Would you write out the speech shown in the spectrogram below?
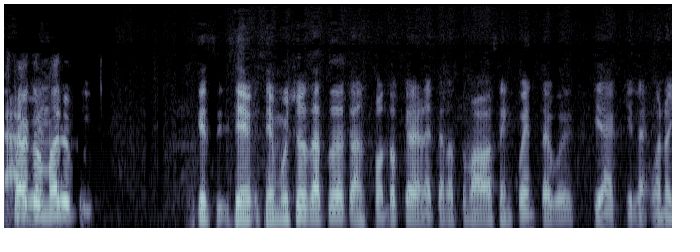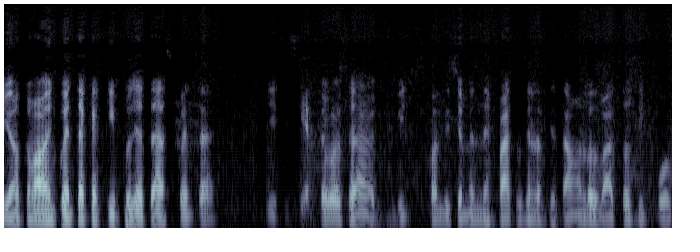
Estaba con Mario. Es que sí, sí- sí hay muchos datos de trasfondo que la neta no tomabas en cuenta, güey. Que aquí, la- bueno, yo no tomaba en cuenta que aquí pues ya te das cuenta. Y es cierto, güey, o sea, pinches condiciones nefastas en las que estaban los vatos y por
